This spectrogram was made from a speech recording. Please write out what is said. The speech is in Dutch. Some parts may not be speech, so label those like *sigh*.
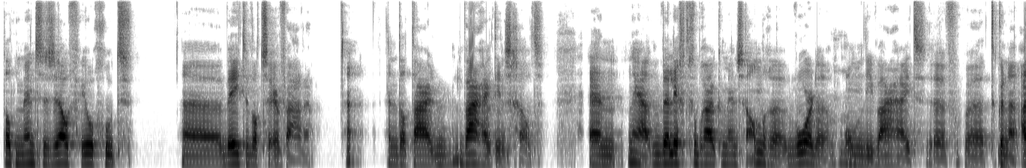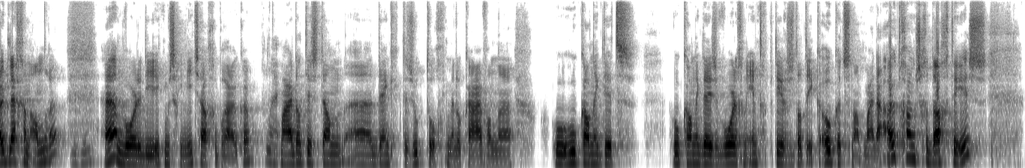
dat mensen zelf heel goed uh, weten wat ze ervaren. Hè? En dat daar waarheid in schuilt. En nou ja, wellicht gebruiken mensen andere woorden mm -hmm. om die waarheid uh, uh, te kunnen uitleggen aan anderen. Mm -hmm. Hè, woorden die ik misschien niet zou gebruiken. Nee. Maar dat is dan uh, denk ik de zoektocht met elkaar van hoe, hoe, kan ik dit, hoe kan ik deze woorden gaan interpreteren zodat ik ook het snap. Maar de uitgangsgedachte is,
